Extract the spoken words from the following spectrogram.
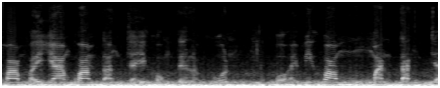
ความพยายามความตั้งใจของแต่ละคนขอให้มีความมุ่งมั่นตั้งใจ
